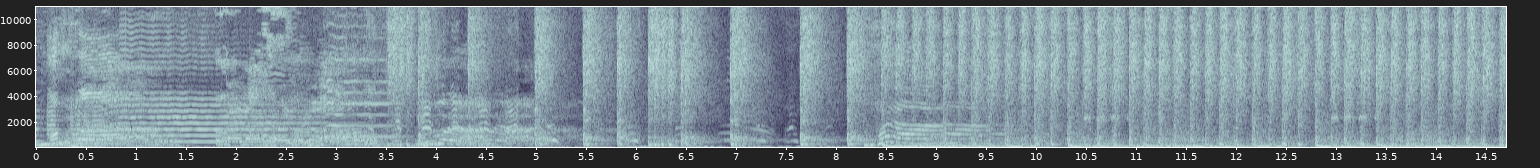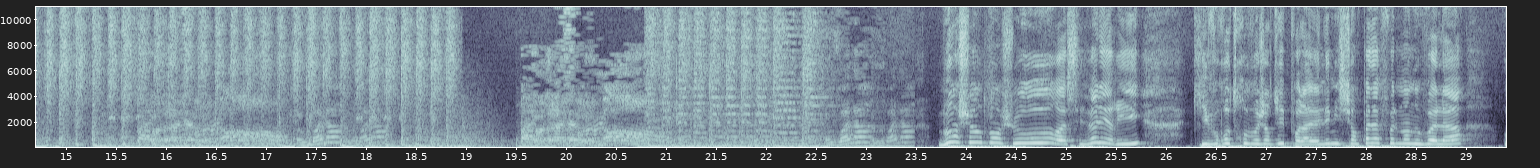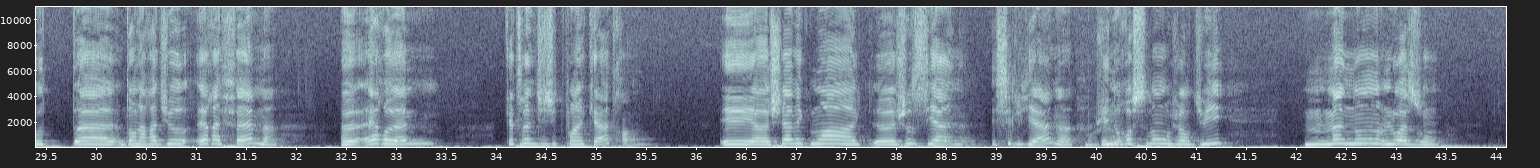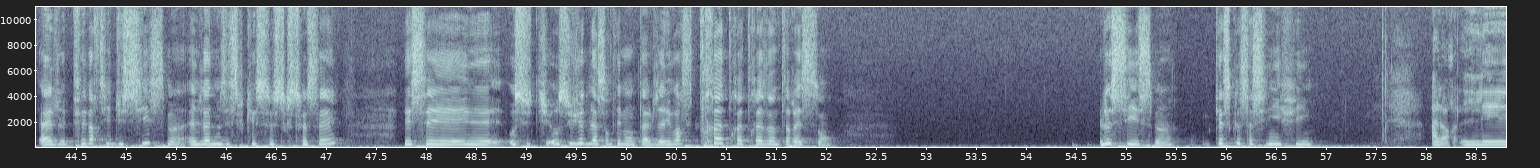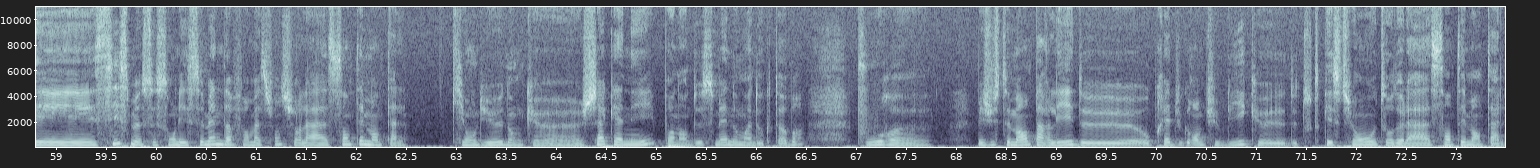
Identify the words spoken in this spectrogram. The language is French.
Au revoir. Nous voilà. Voilà. Voilà. Voilà. Bonjour, bonjour, c'est Valérie qui vous retrouve aujourd'hui pour l'émission Pas d'affolement, nous voilà au- euh, dans la radio RFM, euh, REM 98.4. Et euh, j'ai avec moi euh, Josiane et Sylviane. Et nous recevons aujourd'hui Manon Loison. Elle fait partie du CISM. Elle va nous expliquer ce, ce que c'est. Et c'est au, au sujet de la santé mentale. Vous allez voir, c'est très très très intéressant. Le sisme, qu'est-ce que ça signifie? Alors, les sismes, ce sont les semaines d'information sur la santé mentale qui ont lieu donc euh, chaque année pendant deux semaines au mois d'octobre pour euh, justement parler auprès du grand public euh, de toutes questions autour de la santé mentale.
